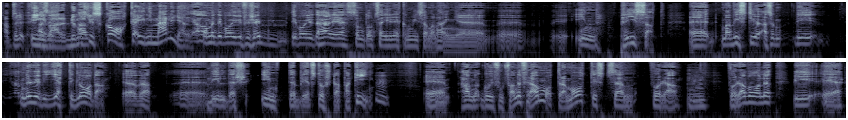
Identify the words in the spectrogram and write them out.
Absolut. Ingvar, Alltså, du måste allt- ju skaka in i märgen. Ja men det var ju i och för sig, det var ju, det här är som de säger i ekonomisammanhang eh, eh, inprisat. Eh, man visste ju, alltså det, nu är vi jätteglada över att eh, Wilders inte blev största parti. Mm. Eh, han går ju fortfarande framåt dramatiskt sen förra, Mm. förra valet. Vi är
